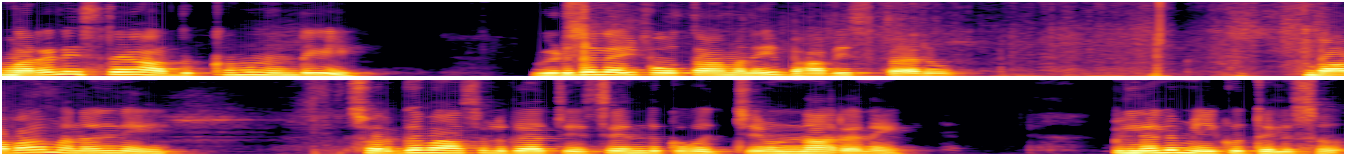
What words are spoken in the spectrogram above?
మరణిస్తే ఆ దుఃఖము నుండి విడుదలైపోతామని భావిస్తారు. బాబా మనల్ని స్వర్గవాసులుగా చేసేందుకు వచ్చి ఉన్నారని పిల్లలు మీకు తెలుసు.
